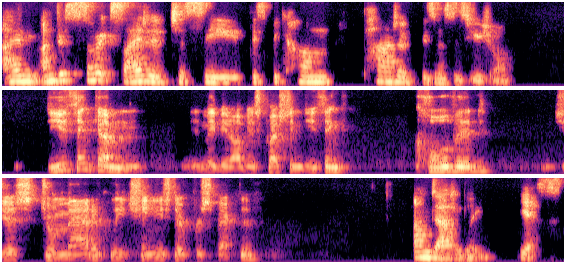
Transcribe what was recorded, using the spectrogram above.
I'm, I'm just so excited to see this become part of business as usual. Do you think, um, it may be an obvious question, do you think COVID just dramatically changed their perspective? Undoubtedly, yes.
